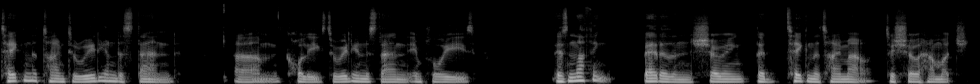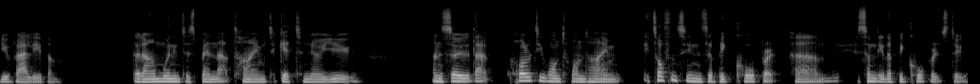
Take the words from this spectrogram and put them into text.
taking the time to really understand um, colleagues to really understand employees there's nothing better than showing that taking the time out to show how much you value them that i'm willing to spend that time to get to know you. And so that quality one-to-one time it's often seen as a big corporate um, something that big corporates do.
